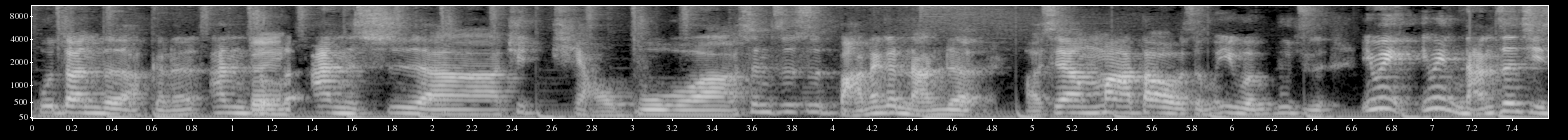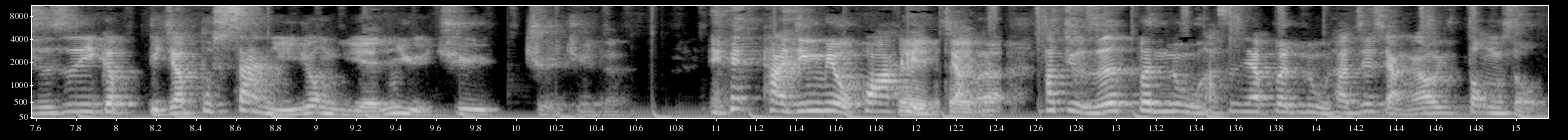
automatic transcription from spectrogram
不断的可能暗中的暗示啊，去挑拨啊，甚至是把那个男的好像骂到什么一文不值。因为因为男生其实是一个比较不善于用言语去解决的。因为他已经没有话可以讲了，他就只是愤怒，他剩下愤怒，他就想要动手，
